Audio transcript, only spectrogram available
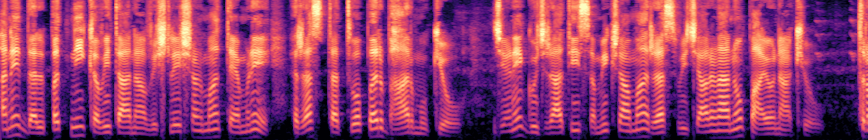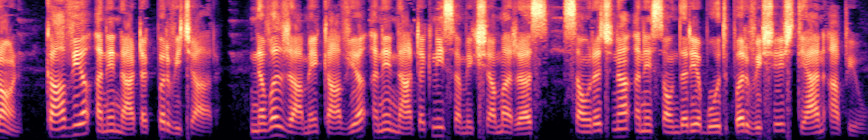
અને દલપતની કવિતાના વિશ્લેષણમાં તેમણે રસ તત્વ પર ભાર મૂક્યો, જેણે ગુજરાતી સમીક્ષામાં રસ વિચારણાનો પાયો નાખ્યો. ત્રણ, કાવ્ય અને નાટક પર વિચાર. નવલરામે કાવ્ય અને નાટકની સમીક્ષામાં રસ, સંરચના અને સૌંદર્યબોધ પર વિશેષ ધ્યાન આપ્યું.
